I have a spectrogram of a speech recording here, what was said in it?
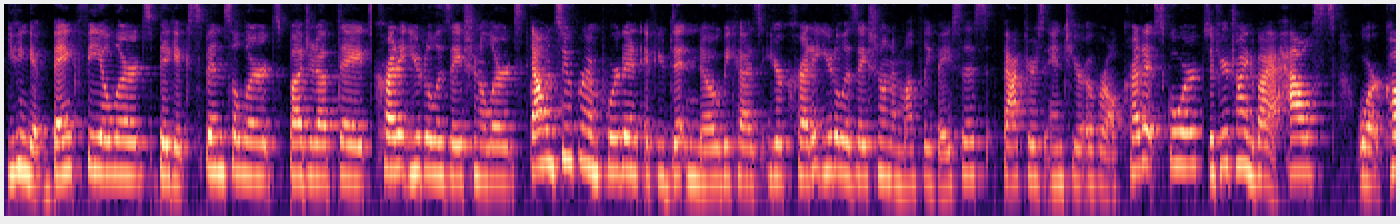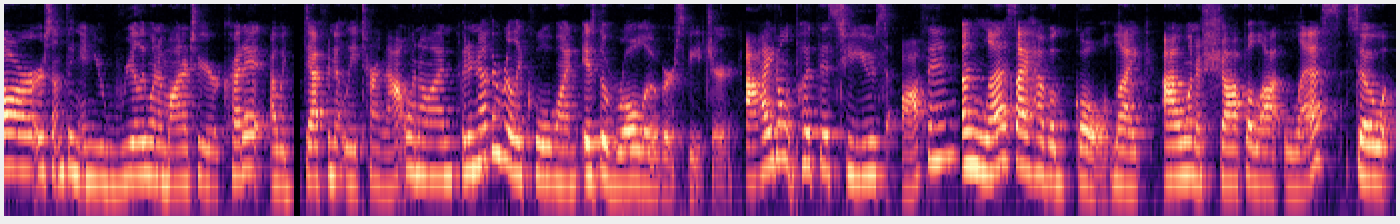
You can get bank fee alerts, big expense alerts, budget updates, credit utilization alerts. That one's super important if you didn't know because your credit utilization on a monthly basis factors into your overall credit score. So if you're trying to buy a house or a car or something and you really want to monitor your credit, I would definitely turn that one on. But another really cool one is the rollovers feature. I don't put this to use often unless I have a goal, like I want to shop a lot less. So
